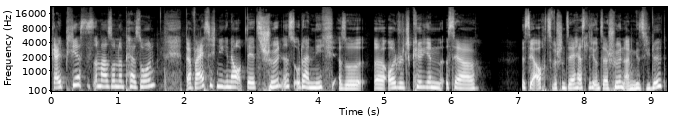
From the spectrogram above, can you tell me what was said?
Guy Pearce ist immer so eine Person, da weiß ich nie genau, ob der jetzt schön ist oder nicht. Also äh, Aldrich Killian ist ja, ist ja auch zwischen sehr hässlich und sehr schön angesiedelt.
